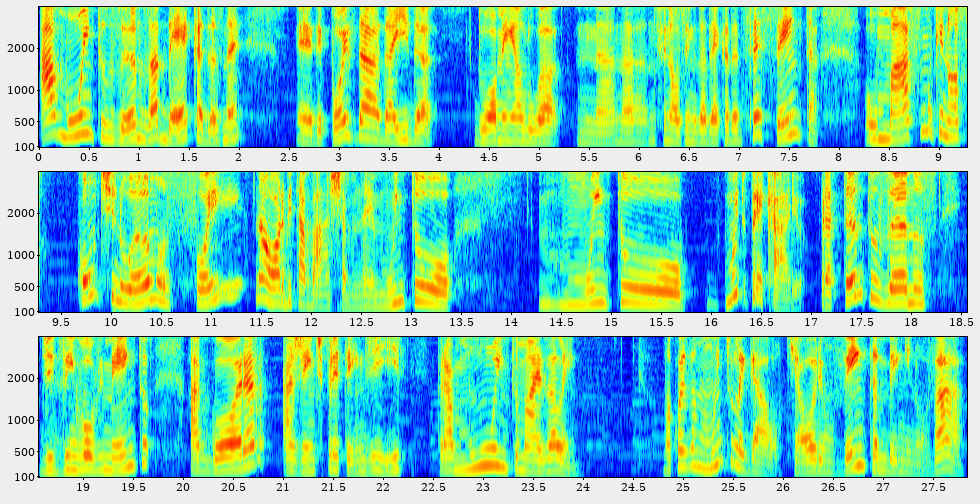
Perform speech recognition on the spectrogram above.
há muitos anos, há décadas, né? É, depois da, da ida do homem à Lua na, na, no finalzinho da década de 60, o máximo que nós continuamos foi na órbita baixa, né? Muito, muito, muito precário. Para tantos anos de desenvolvimento, agora a gente pretende ir para muito mais além. Uma coisa muito legal que a Orion vem também inovar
